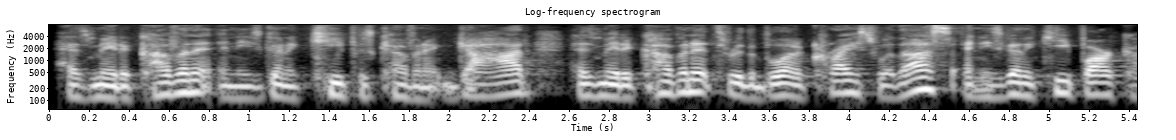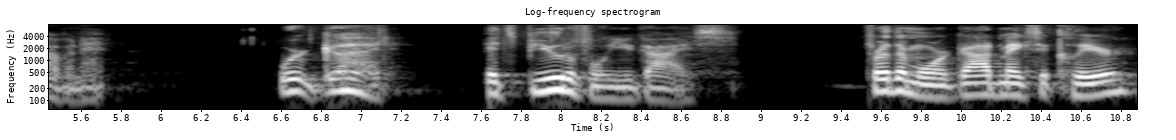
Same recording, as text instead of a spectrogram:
has made a covenant and he's going to keep his covenant. God has made a covenant through the blood of Christ with us and he's going to keep our covenant. We're good. It's beautiful, you guys. Furthermore, God makes it clear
